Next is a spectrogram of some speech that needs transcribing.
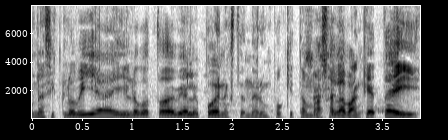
una ciclovía y luego todavía le pueden extender un poquito más a la banqueta y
